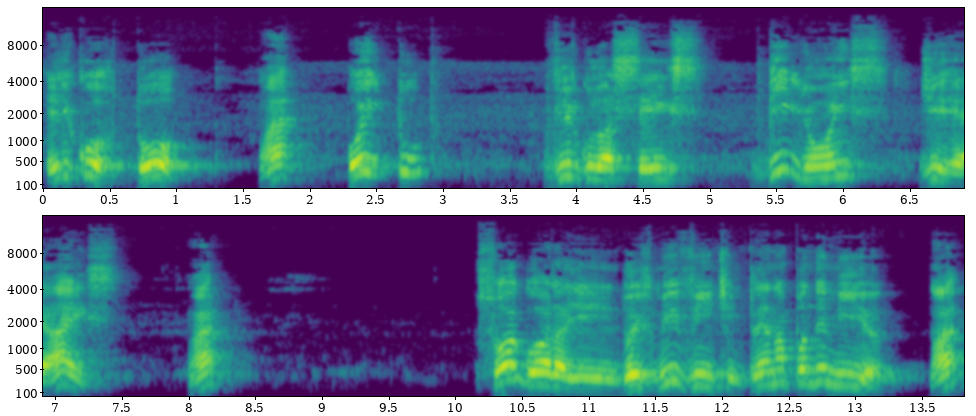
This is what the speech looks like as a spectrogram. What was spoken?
ele cortou não é, 8,6 bilhões de reais, não é? Só agora em 2020, em plena pandemia, não é?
